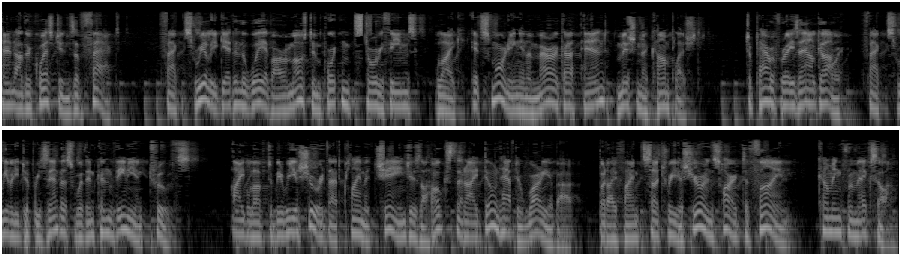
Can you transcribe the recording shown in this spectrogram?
And other questions of fact. Facts really get in the way of our most important story themes, like It's Morning in America and Mission Accomplished. To paraphrase Al Gore, facts really do present us with inconvenient truths. I'd love to be reassured that climate change is a hoax that I don't have to worry about, but I find such reassurance hard to find, coming from Exxon.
